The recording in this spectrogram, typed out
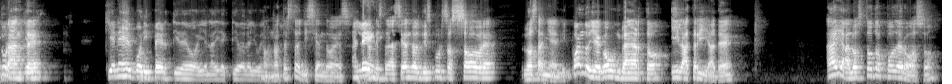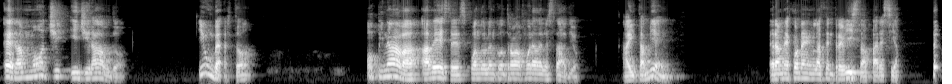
Durante... ¿Quién es el Boniperti de hoy en la directiva de la Juventus? No, no te estoy diciendo eso. Yo te estoy haciendo el discurso sobre los Agnelli. Cuando llegó Humberto y la tríade, allá los todopoderosos eran Moggi y Giraudo. Y Humberto opinaba a veces cuando lo encontraba fuera del estadio. Ahí también. Era mejor en las entrevistas, parecía. Pero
